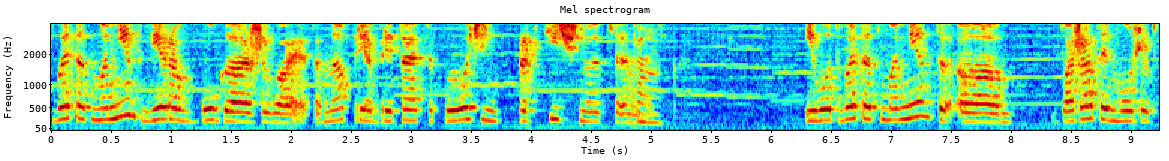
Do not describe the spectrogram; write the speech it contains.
В этот момент вера в Бога оживает, она приобретает такую очень практичную ценность. И вот в этот момент э, вожатый может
